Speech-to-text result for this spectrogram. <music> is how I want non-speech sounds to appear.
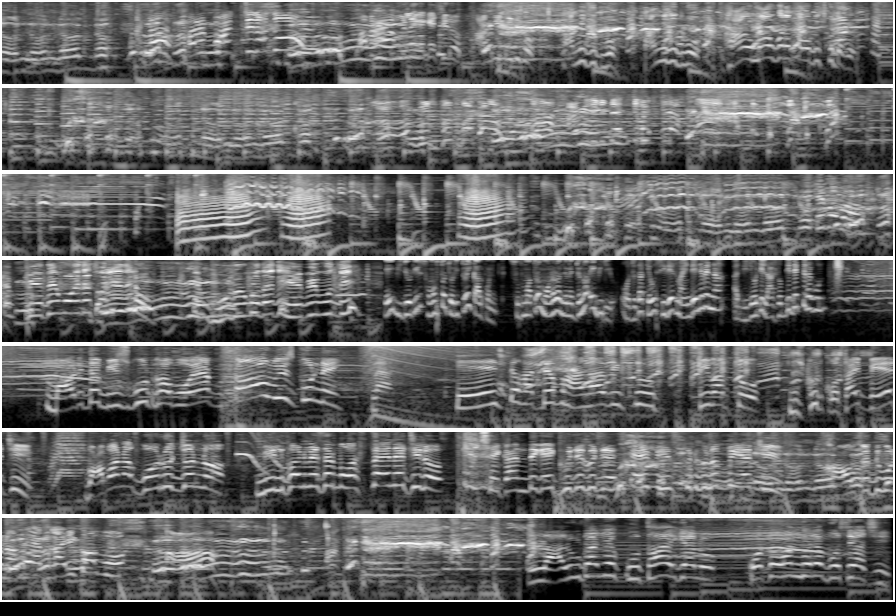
no, no, no, no. আরে পাচ্ছি না তো। আমার আগুন লেগে গেছিল। আমি জিতবো আমি জিতবো আমি জিতবো। হাউ মাউ করে খাব বিস্কুটটাকে। No, no, no. ও, বিস্কুট কোথায়? সমস্ত চরিত্রই কাল্পনিক। শুধুমাত্র মনোরঞ্জনের জন্য এই ভিডিও অযথা কেউ সিরিয়াস মাইন্ডে নেবেন না আর ভিডিওটি লাস্ট অব্দি দেখতে থাকুন। বাড়িতে বিস্কুট খাব একটাও বিস্কুট নেই। না এই তো হাতে ভাঙা বিস্কুট। কি ভাবছ? বিস্কুট কোথায় পেয়েছি? বাবা না গরুর জন্য মিল্কন মেসের বস্তা এনেছিল। সেখান থেকেই খুঁজে খুঁজে এই বিস্কুটগুলো পেয়েছি। কাউকে দেবো না একাই খাব! লালুটা যে কোথায় গেল? কতক্ষণ ধরে বসে আছি?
